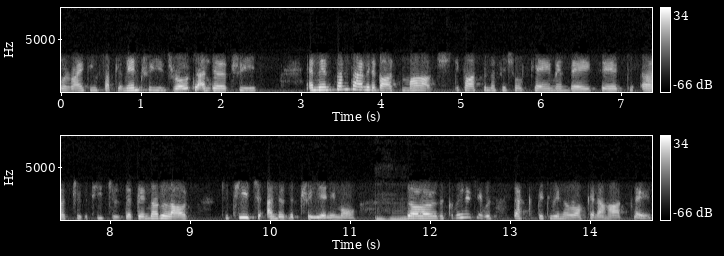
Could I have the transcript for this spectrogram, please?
were writing supplementaries wrote under a tree. And then sometime in about March, department officials came and they said uh, to the teachers that they're not allowed to teach under the tree anymore. Mm-hmm. So the community was stuck between a rock and a hard place,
